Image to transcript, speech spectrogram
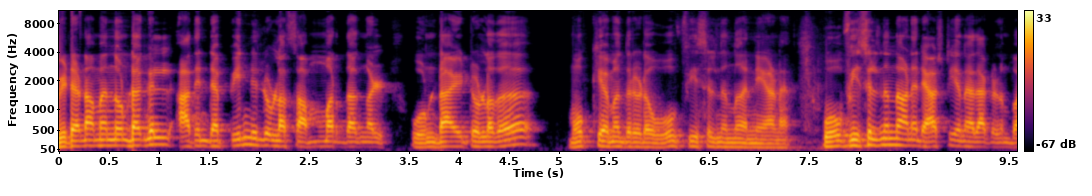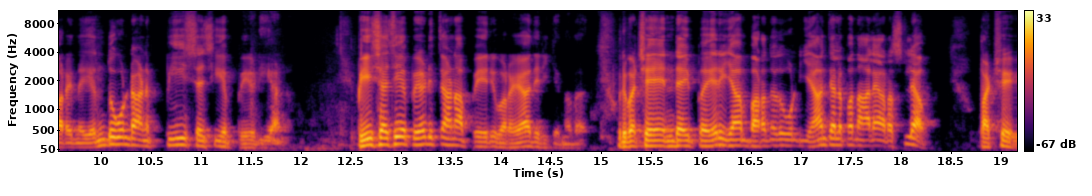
വിടണമെന്നുണ്ടെങ്കിൽ അതിന്റെ പിന്നിലുള്ള സമ്മർദ്ദങ്ങൾ ഉണ്ടായിട്ടുള്ളത് മുഖ്യമന്ത്രിയുടെ ഓഫീസിൽ നിന്ന് തന്നെയാണ്. ഓഫീസിൽ നിന്നാണ് രാഷ്ട്രീയ നേതാക്കളും പറയുന്നത് എന്തുകൊണ്ടാണ് പി ശശിയെ പേടിയാണ്? പി ശശിയെ പേടിച്ചാണ് ആ പേര് പറയാതിരിക്കുന്നത്. ഒരു പക്ഷേ എന്റെ ഈ പേര് ഞാൻ പറഞ്ഞതുകൊണ്ട് ഞാൻ ചിലപ്പോൾ നാളെ അറസ്റ്റിലാവും. പക്ഷേ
